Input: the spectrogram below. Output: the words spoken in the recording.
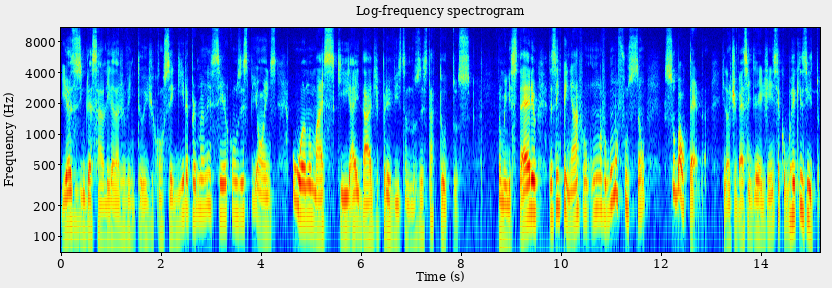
e antes de ingressar à Liga da Juventude, conseguira permanecer com os espiões um ano mais que a idade prevista nos estatutos no ministério desempenhavam uma, alguma função subalterna, que não tivesse a inteligência como requisito.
